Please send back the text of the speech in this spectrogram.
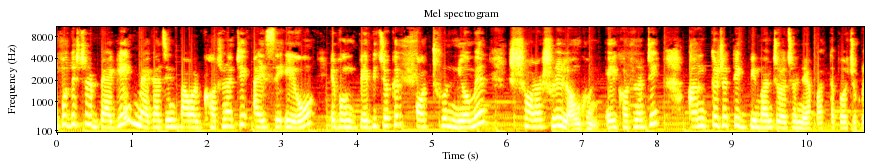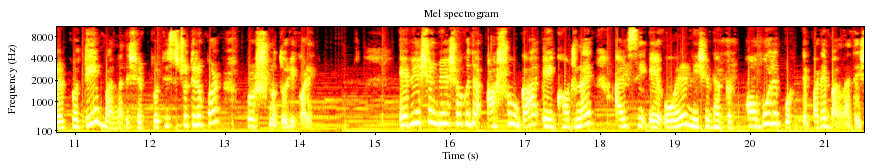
উপদেষ্টার ব্যাগে ম্যাগাজিন পাওয়ার ঘটনাটি আইসিএও এবং বেবিচকের কঠোর নিয়মের সরাসরি লঙ্ঘন। এই ঘটনাটি আন্তর্জাতিক বিমান চলাচল নিরাপত্তা প্রোটোকলের প্রতি বাংলাদেশের প্রতিশ্রুতির উপর প্রশ্ন তৈরি করে। এভিয়েশন বিশেষজ্ঞদের আশঙ্কা, এই ঘটনায় আইসিএও এর নিষেধাজ্ঞার কবলে পড়তে পারে বাংলাদেশ।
